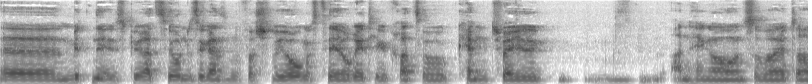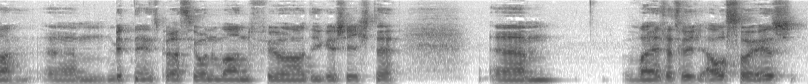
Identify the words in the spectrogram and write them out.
äh, mit einer Inspiration diese ganzen Verschwörungstheoretiker, gerade so Chemtrail-Anhänger und so weiter, ähm, mit einer Inspiration waren für die Geschichte. Ähm, weil es natürlich auch so ist,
